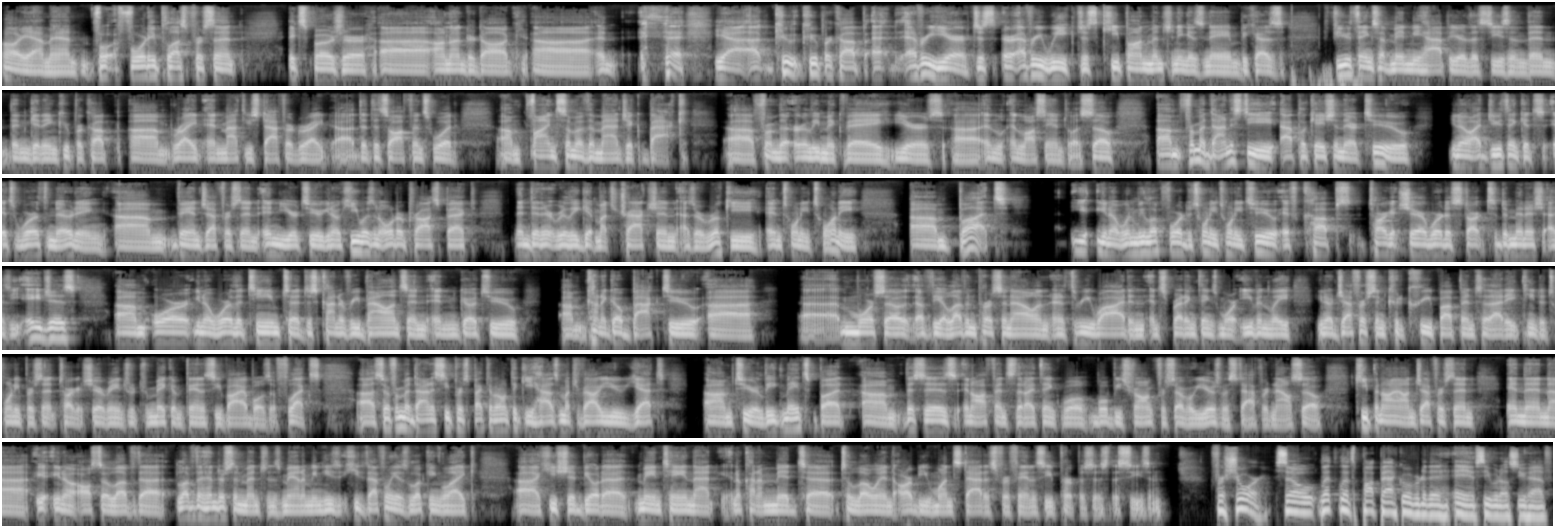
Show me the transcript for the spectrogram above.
Oh, yeah, man. 40 plus percent exposure uh, on underdog uh, and yeah uh, cooper kupp every year just or every week just keep on mentioning his name because few things have made me happier this season than than getting cooper kupp um, right and matthew stafford right uh, that this offense would um, find some of the magic back uh, from the early McVay years uh, in, in Los Angeles. So, um, from a dynasty application there too, you know, I do think it's it's worth noting um, Van Jefferson in year two. You know, he was an older prospect and didn't really get much traction as a rookie in 2020. Um, but you, you, know, when we look forward to 2022, if Kupp's target share were to start to diminish as he ages, um, or you know, were the team to just kind of rebalance and and go to um, kind of go back to uh, uh, more so of the 11 personnel and, and three wide and, and, spreading things more evenly, you know, Jefferson could creep up into that 18 to 20% target share range, which would make him fantasy viable as a flex. Uh, so from a dynasty perspective, I don't think he has much value yet um, to your league mates. But um, this is an offense that I think will will be strong for several years with Stafford now. So keep an eye on Jefferson, and then uh, you know also love the love the Henderson mentions. Man, I mean he's he definitely is looking like uh, he should be able to maintain that you know kind of mid to to low end RB one status for fantasy purposes this season. For sure. So let let's pop back over to the AFC. What else do you have?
